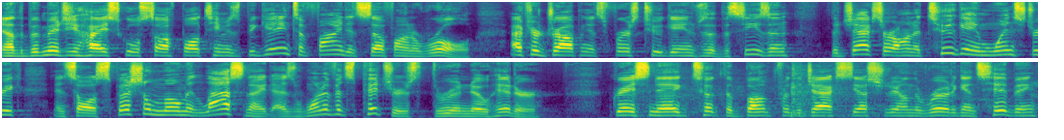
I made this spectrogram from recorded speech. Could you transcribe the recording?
Now, the Bemidji High School softball team is beginning to find itself on a roll. After dropping its first two games of the season, the Jacks are on a two-game win streak and saw a special moment last night as one of its pitchers threw a no-hitter. Grace Negg took the bump for the Jacks yesterday on the road against Hibbing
